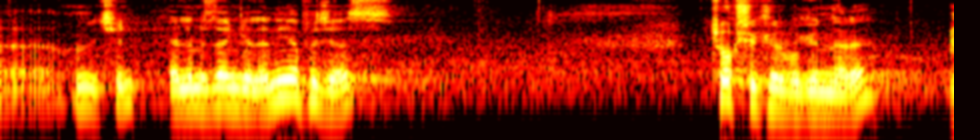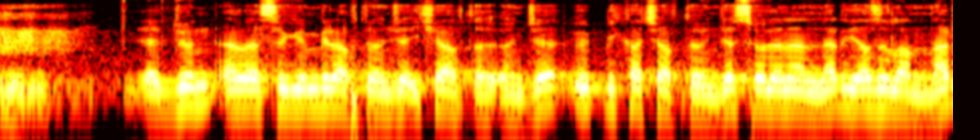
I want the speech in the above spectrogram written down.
Ee, onun için elimizden geleni yapacağız. Çok şükür bugünlere. E, Dün, evvelsi gün, bir hafta önce, iki hafta önce, birkaç hafta önce söylenenler, yazılanlar,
